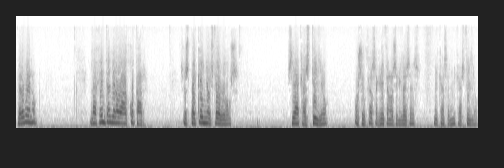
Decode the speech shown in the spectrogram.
Pero bueno, la gente ha llegado a acotar sus pequeños feudos, sea castillo o su casa que dicen los ingleses, mi casa es mi castillo,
